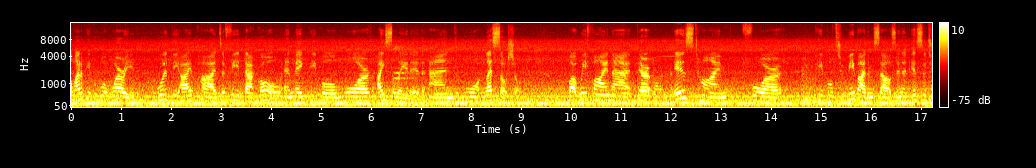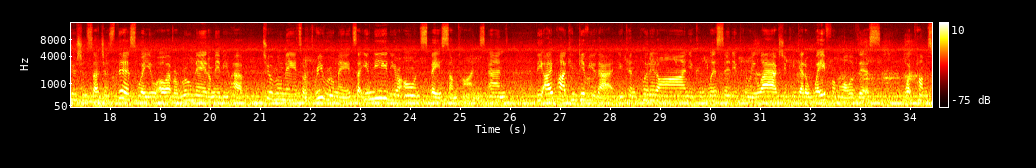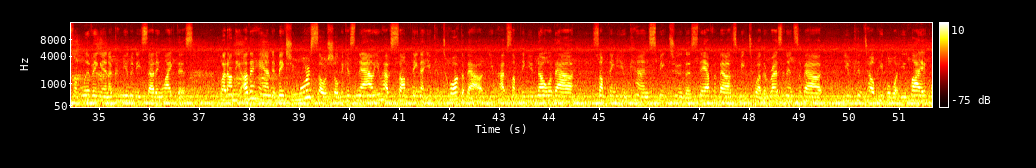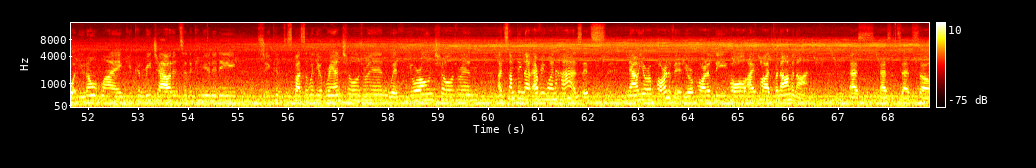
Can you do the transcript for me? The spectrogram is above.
a lot of people were worried would the iPod defeat that goal and make people more isolated and more less social? But we find that there is time for people to be by themselves in an institution such as this where you all have a roommate or maybe you have two roommates or three roommates that you need your own space sometimes and the iPod can give you that. You can put it on, you can listen, you can relax, you can get away from all of this, what comes from living in a community setting like this. But on the other hand, it makes you more social because now you have something that you can talk about. You have something you know about, something you can speak to the staff about, speak to other residents about. You can tell people what you like, what you don't like. You can reach out into the community discuss it with your grandchildren, with your own children. It's something that everyone has. It's now you're a part of it. You're a part of the whole iPod phenomenon, as as it said. So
